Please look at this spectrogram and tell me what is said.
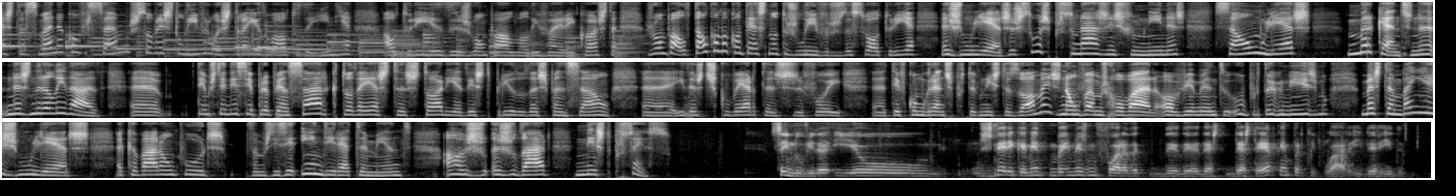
Esta semana conversamos sobre este livro, A Estreia do Alto da Índia, autoria de João Paulo Oliveira e Costa. João Paulo, tal como acontece noutros livros da sua autoria, as mulheres, as suas personagens femininas, são mulheres marcantes na, na generalidade. Uh, temos tendência para pensar que toda esta história deste período da expansão uh, e das descobertas foi, uh, teve como grandes protagonistas homens. Não vamos roubar, obviamente, o protagonismo, mas também as mulheres acabaram por, vamos dizer, indiretamente, ajudar neste processo. Sem dúvida, e eu genericamente, mesmo fora de, de, de, desta, época em particular e,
